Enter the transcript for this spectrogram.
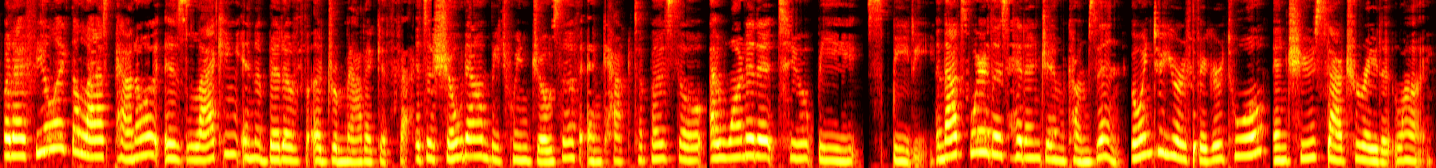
But I feel like the last panel is lacking in a bit of a dramatic effect. It's a showdown between Joseph and Cactopus, so I wanted it to be speedy. And that's where this hidden gem comes in. Go into your figure tool and choose saturated line.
